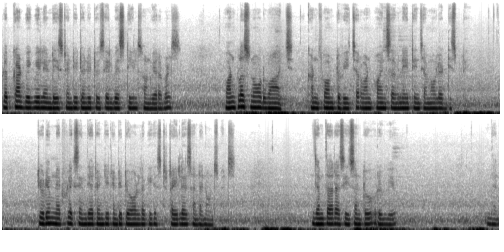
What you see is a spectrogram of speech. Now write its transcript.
Flipkart Big Billion Days 2022 sale best deals on wearables. OnePlus Nord Watch confirmed to feature 1.78 inch AMOLED display. Tudum Netflix India 2022 all the biggest trailers and announcements. Jamtara Season 2 review. Then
